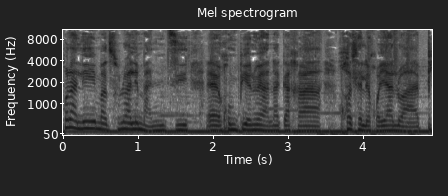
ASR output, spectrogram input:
go na le matsholo a le mantsi um gompieno yana ka ga kgotlhelego ya loapi.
